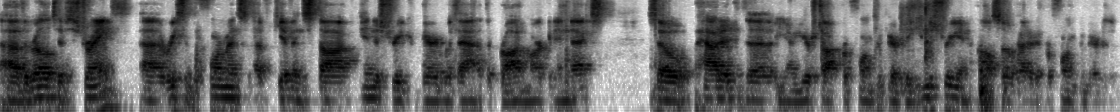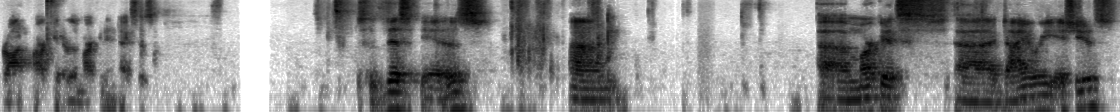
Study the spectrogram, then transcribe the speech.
Uh, the relative strength, uh, recent performance of given stock industry compared with that of the broad market index. So how did the, you know, your stock perform compared to the industry and also how did it perform compared to the broad market or the market indexes? So this is um, uh, markets uh, diary issues.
